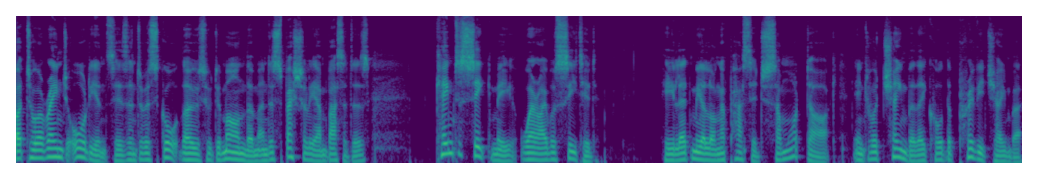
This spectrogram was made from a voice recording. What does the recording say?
but to arrange audiences and to escort those who demand them, and especially ambassadors, came to seek me where I was seated. He led me along a passage somewhat dark into a chamber they called the Privy Chamber,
